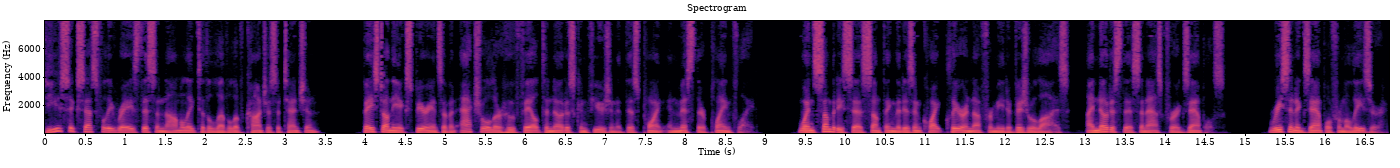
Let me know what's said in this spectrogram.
Do you successfully raise this anomaly to the level of conscious attention? Based on the experience of an actualer who failed to notice confusion at this point and missed their plane flight. When somebody says something that isn't quite clear enough for me to visualize, I notice this and ask for examples. Recent example from Eliezer,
